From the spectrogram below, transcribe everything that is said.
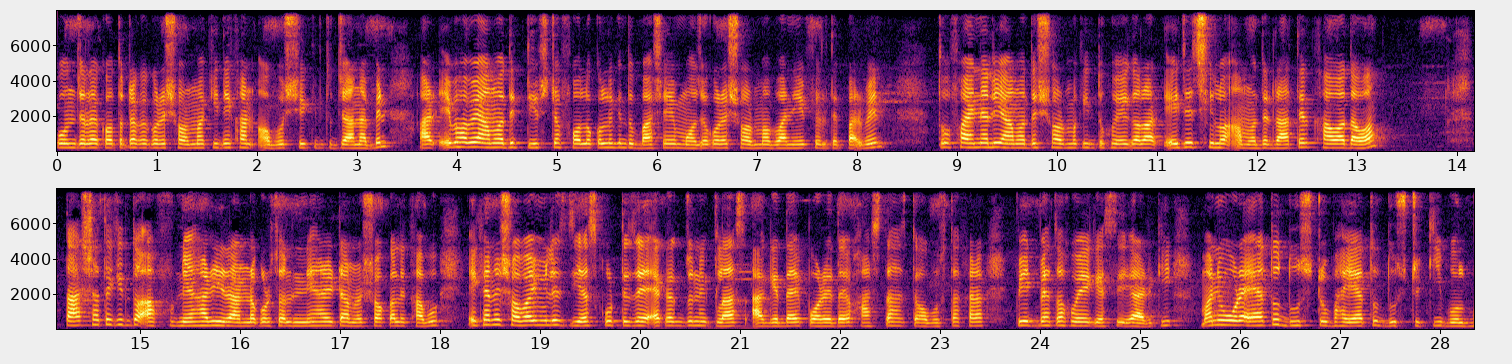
কোন জেলায় কত টাকা করে শর্মা কিনে খান অবশ্যই কিন্তু জানাবেন। আর এভাবে আমাদের টিপসটা ফলো করলে কিন্তু বাসায় মজা করে শর্মা বানিয়ে ফেলতে পারবেন। তো ফাইনালি আমাদের শর্মা কিন্তু হয়ে গেল। আর এই যে ছিল আমাদের রাতের খাওয়া দাওয়া তার সাথে কিন্তু আফু, নেহারি রান্না করে চলে। নেহারিটা আমরা সকালে খাব। এখানে সবাই মিলে জিজ্ঞাস করতে যায়, এক একজনের গ্লাস আগে দেয়, পরে দেয়। হাসতে হাসতে অবস্থা খারাপ, পেট ব্যথা হয়ে গেছে আর কি। মানে ওরা এত দুষ্ট, ভাই, এত দুষ্ট, কি বলব?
